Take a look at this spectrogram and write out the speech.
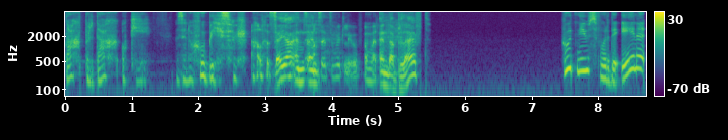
dag per dag, oké, we zijn nog goed bezig. Alles Ja, ja, en- en- als het moet lopen. Maar... En dat blijft. Goed nieuws voor de ene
